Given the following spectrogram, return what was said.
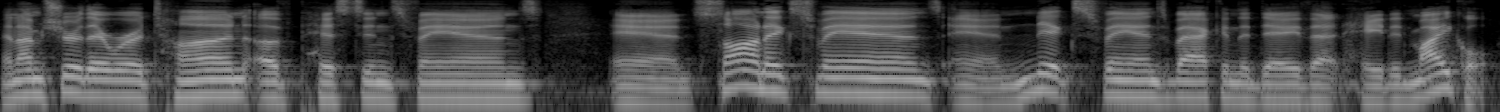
And I'm sure there were a ton of Pistons fans and Sonics fans and Knicks fans back in the day that hated Michael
